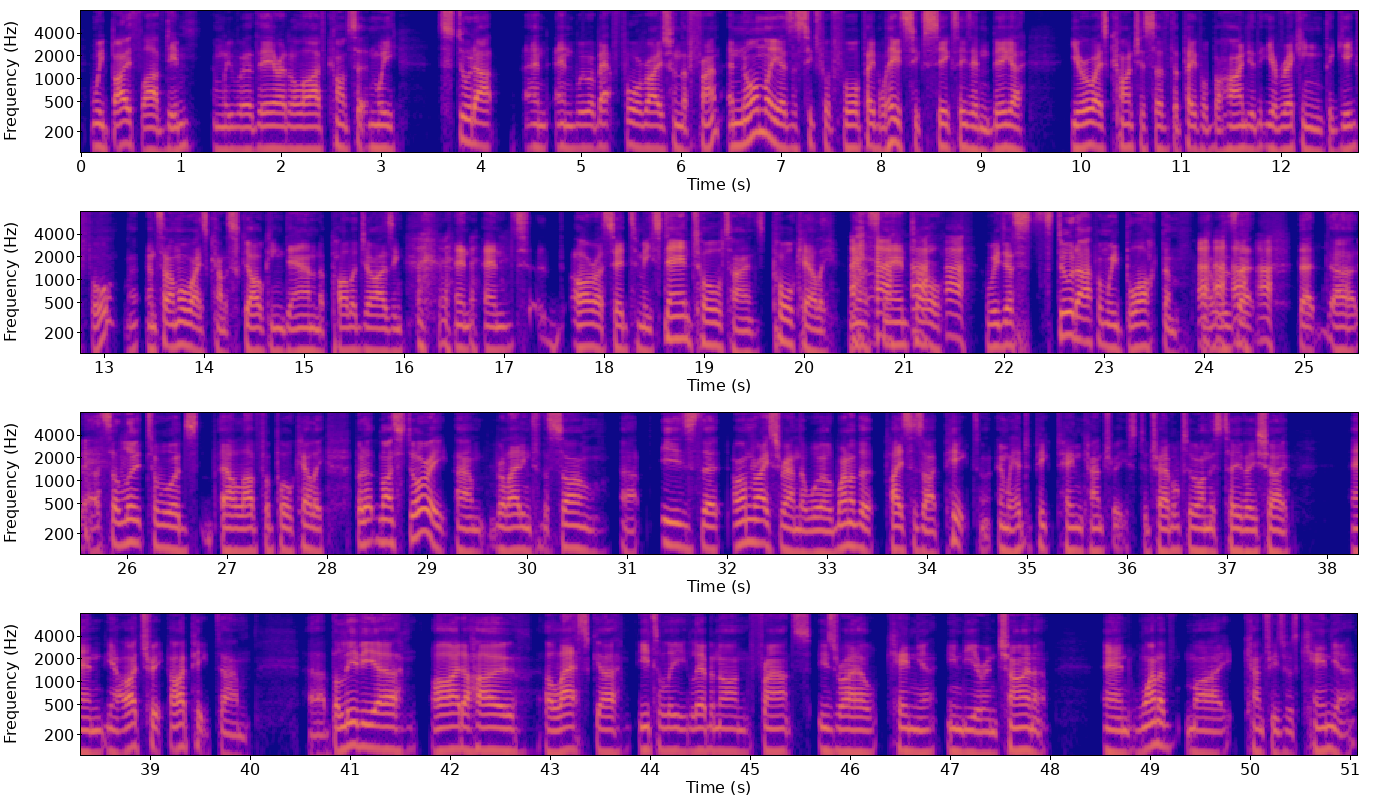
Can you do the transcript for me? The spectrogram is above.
we both loved him. And we were there at a live concert and we stood up and, and we were about four rows from the front. And normally, as a six foot four people, he's six six, he's even bigger you're always conscious of the people behind you that you're wrecking the gig for. And so I'm always kind of skulking down and apologizing. and and Ora said to me, Stand tall, Tones. Paul Kelly. We're going to stand tall. We just stood up and we blocked them. It was that, that uh, salute towards our love for Paul Kelly. But uh, my story um, relating to the song uh, is that on Race Around the World, one of the places I picked, and we had to pick 10 countries to travel to on this TV show and you know, I tri- I picked um, uh, Bolivia, Idaho, Alaska, Italy, Lebanon, France, Israel, Kenya, India, and China. And one of my countries was Kenya.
